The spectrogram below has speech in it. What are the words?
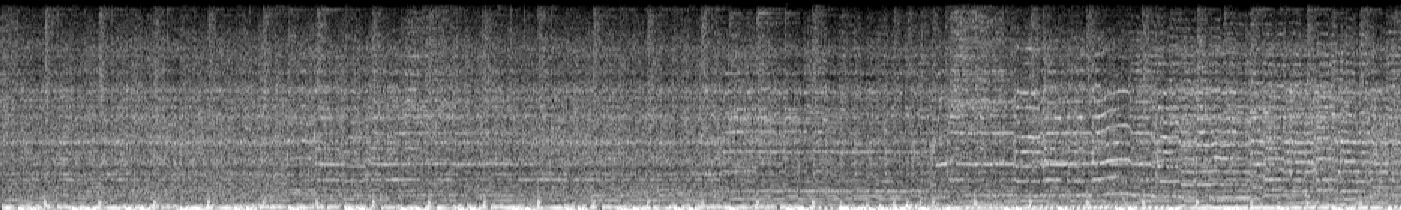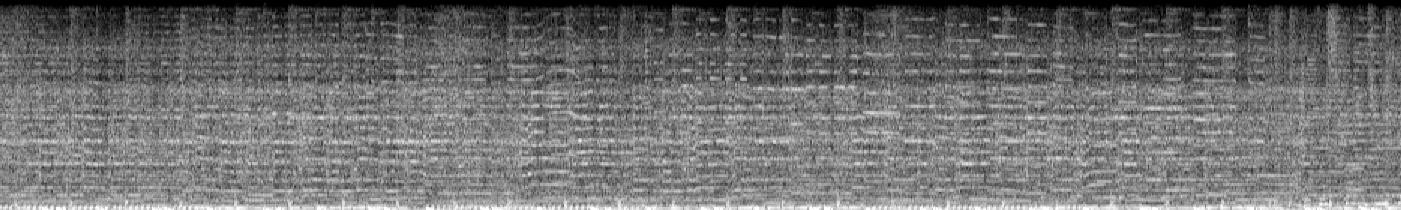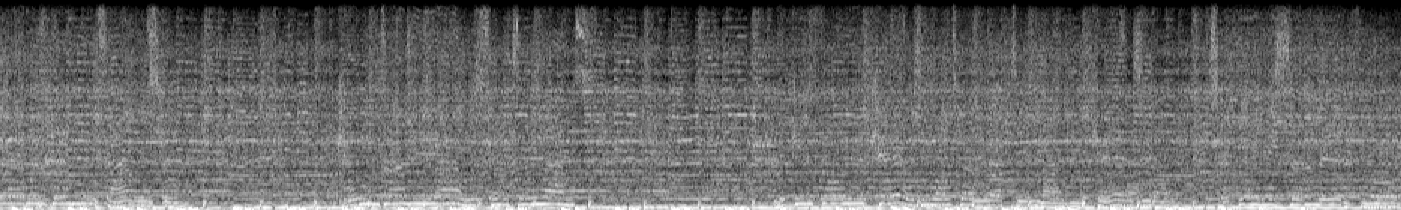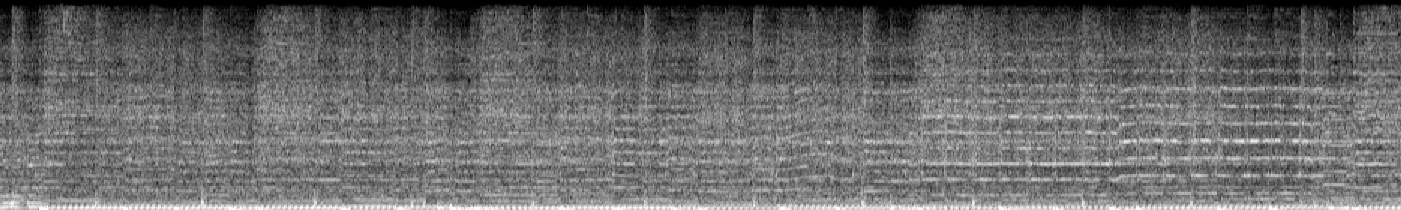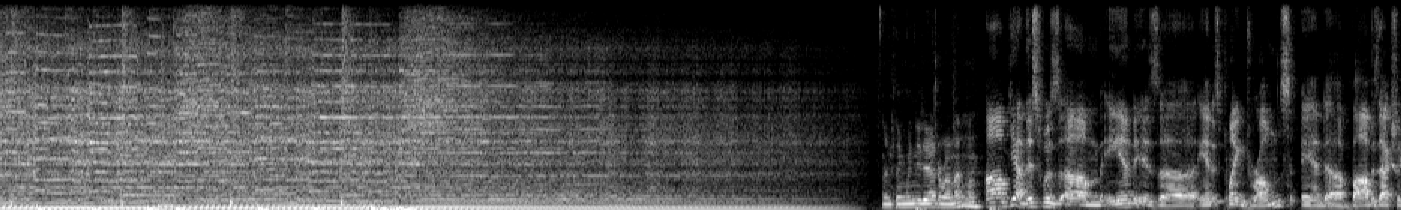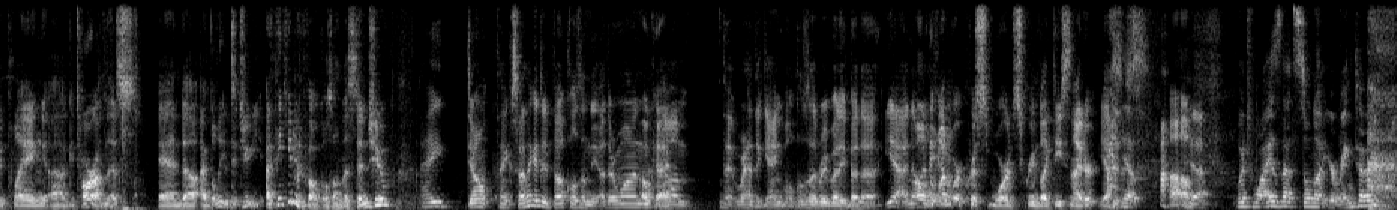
to add around that one? Um, yeah, this was um, Ann is uh, Ann is playing drums, and uh, Bob is actually playing uh, guitar on this. And uh, I believe did you? I think you did vocals on this, didn't you? I don't think so. I think I did vocals on the other one. Okay. Um, that we had the gang vocals with everybody, but uh, yeah, no. Oh, I the think one I'm- where Chris Ward screamed like Dee Snider. Yes. Yes. Um, Yeah. Which why is that still not your ringtone?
